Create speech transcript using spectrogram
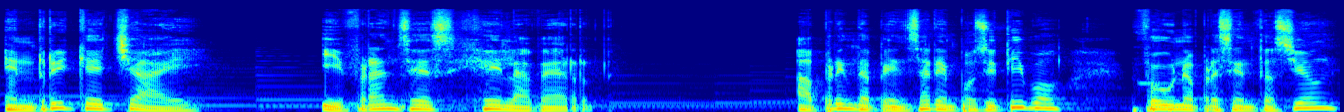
Enrique Chay y Frances Gelabert. Aprenda a pensar en positivo fue una presentación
